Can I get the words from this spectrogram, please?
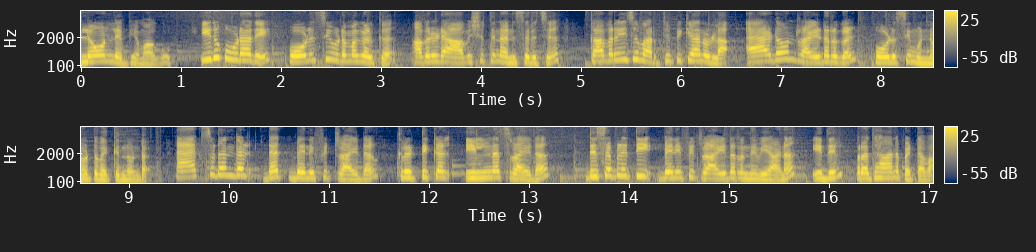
ലോൺ ലഭ്യമാകൂ. ഇതുകൂടാതെ പോളിസി ഉടമകൾക്ക് അവരുടെ ആവശ്യത്തിനനുസരിച്ച് കവറേജ് വർദ്ധിപ്പിക്കാനുള്ള ആഡ് ഓൺ റൈഡറുകൾ പോളിസി മുന്നോട്ട് വെക്കുന്നുണ്ട്. Accidental death benefit rider critical illness rider disability benefit rider എന്നിവയാണ് ഇതിൽ പ്രധാനപ്പെട്ടവ.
